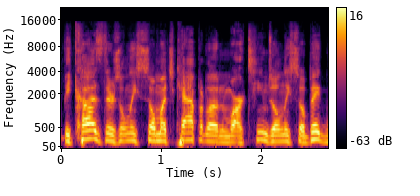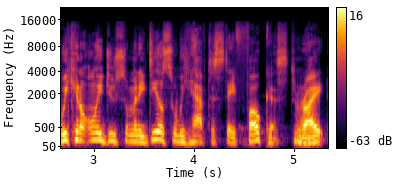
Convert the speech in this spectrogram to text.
because there's only so much capital and our team's only so big. We can only do so many deals, so we have to stay focused, Mm-hmm. right?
